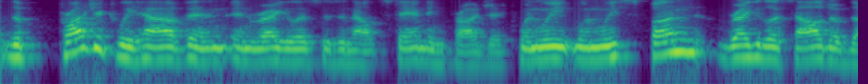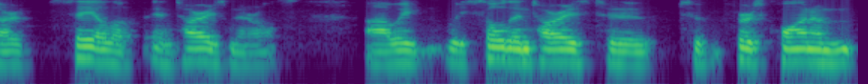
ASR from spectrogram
The project we have in, in Regulus is an outstanding project. When we when we spun Regulus out of our sale of Antares minerals, uh, we we sold Antares to to First Quantum.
